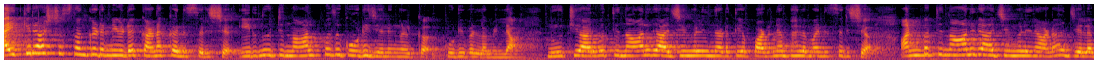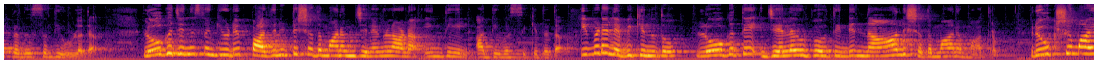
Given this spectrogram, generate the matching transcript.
ഐക്യരാഷ്ട്ര സംഘടനയുടെ കണക്കനുസരിച്ച് ഇരുന്നൂറ്റി നാൽപ്പത് കോടി ജനങ്ങൾക്ക് കുടിവെള്ളമില്ല. നൂറ്റി അറുപത്തിനാല് രാജ്യങ്ങളിൽ നടത്തിയ പഠനഫലം അനുസരിച്ച് അൻപത്തിനാല് രാജ്യങ്ങളിലാണ് ജലപ്രതിസന്ധി ഉള്ളത് ലോക ജനസംഖ്യയുടെ പതിനെട്ട് ശതമാനം ജനങ്ങളാണ് ഇന്ത്യയിൽ അധിവസിക്കുന്നത്. ഇവിടെ ലഭിക്കുന്നതോ ലോകത്തെ ജലവിഭവത്തിന്റെ നാല് ശതമാനം മാത്രം. രൂക്ഷമായ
